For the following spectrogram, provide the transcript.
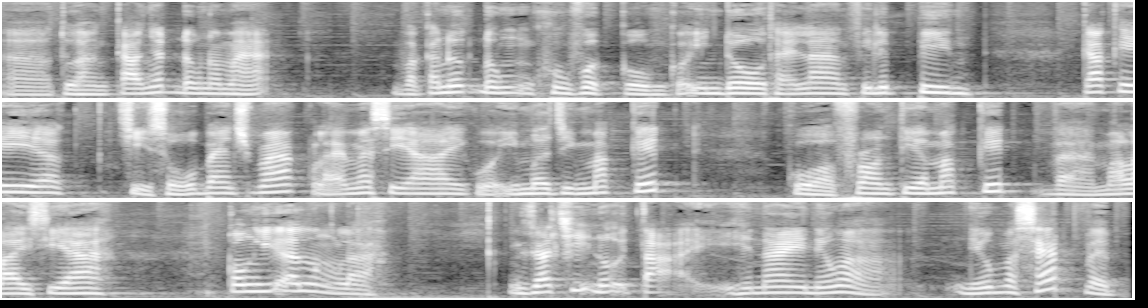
ờ, à, tuổi hàng cao nhất Đông Nam Á và các nước đông khu vực gồm có Indo, Thái Lan, Philippines. Các cái ờ, chỉ số benchmark là MSCI của Emerging Market, của Frontier Market và Malaysia. Có nghĩa rằng là giá trị nội tại hiện nay nếu mà nếu mà xét về P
